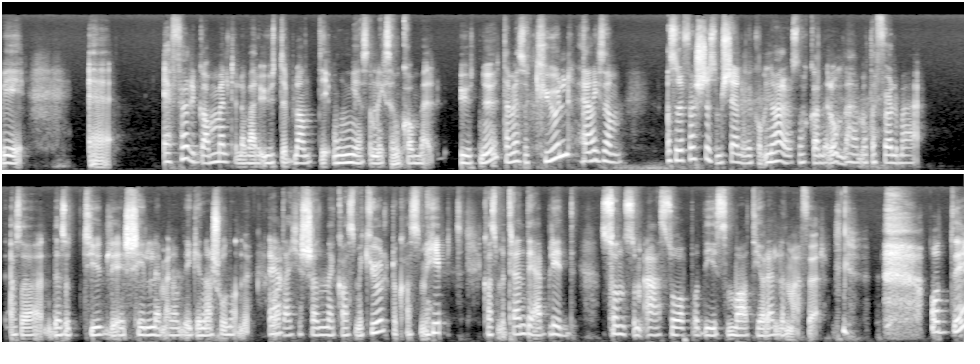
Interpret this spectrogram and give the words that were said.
vi eh, er for gammel til å være ute blant de unge som liksom kommer ut nå. De er så kule. Ja. liksom, altså det første som skjer når vi kommer Nå har jeg jo snakka en del om det her med at jeg føler meg altså, Det er så tydelig skille mellom de generasjonene nå. Og Ja. at jeg ikke skjønner hva som er kult, og hva som er hipt, hva som er trendy. Jeg er blitt sånn som jeg så på de som var ti år eldre enn meg før. og det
